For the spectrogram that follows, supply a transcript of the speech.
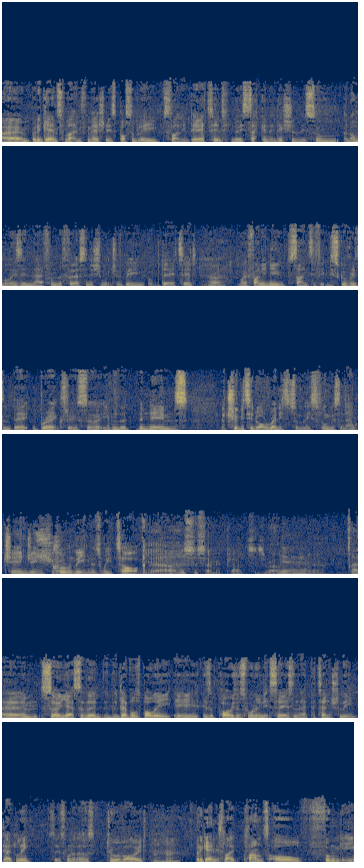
Um, but again, some of that information is possibly slightly dated. You know, his second edition, there's some anomalies in there from the first edition which have been updated. Right. We're finding new scientific discoveries and break- breakthroughs, so even the, the names attributed already to some of these fungus are now changing Sure. currently, even as we talk. Yeah, and it's the same with plants as well. Yeah. Um, so yeah, so the, the, devil's bolly is, is a poisonous one, and it says and they're potentially deadly. So it's one of those to avoid. But again, it's like plants, all fungi.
